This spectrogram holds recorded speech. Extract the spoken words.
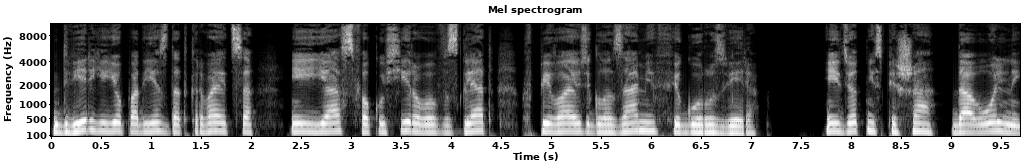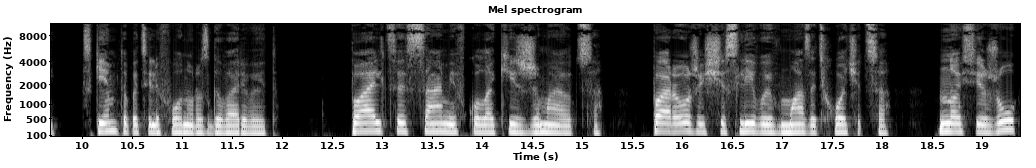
Дверь ее подъезда открывается, и я, сфокусировав взгляд, впиваюсь глазами в фигуру зверя. Идет не спеша, довольный, с кем-то по телефону разговаривает. Пальцы сами в кулаки сжимаются. По роже счастливой вмазать хочется. Но сижу,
